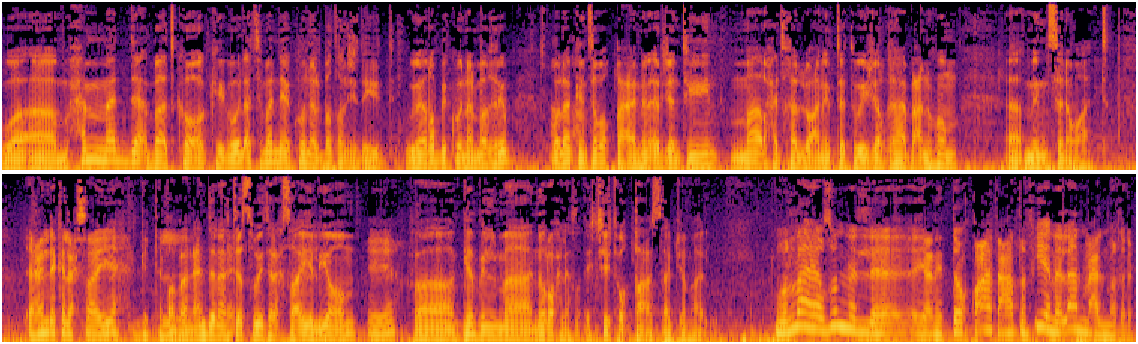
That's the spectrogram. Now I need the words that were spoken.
ومحمد باتكوك يقول أتمنى يكون البطل جديد ويا رب يكون المغرب. ولكن توقع إن الأرجنتين ما راح يتخلوا عن التتويج الغائب عنهم آه، من سنوات. عندك الإحصائية؟ قلت طبعا عندنا التصويت الإحصائي اليوم. إيه. فقبل ما نروح إيش تتوقع أستاذ جمال؟ والله أظن يعني التوقعات عاطفيا الآن مع المغرب.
